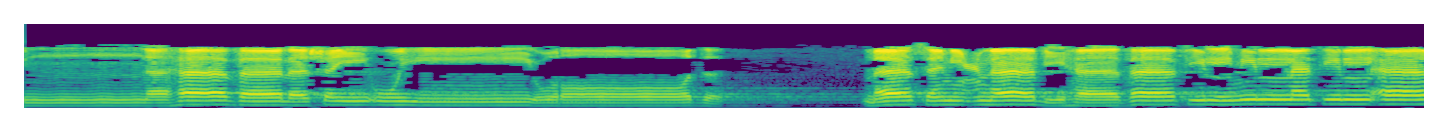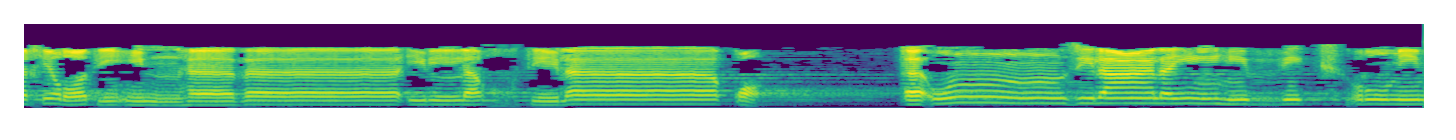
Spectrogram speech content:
إن هذا لشيء يراد مَا سَمِعْنَا بِهَذَا فِي الْمِلَّةِ الْآخِرَةِ إِنْ هَذَا إِلَّا اخْتِلَاقٌ أَأُنْزِلَ عَلَيْهِ الذِّكْرُ مِنْ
